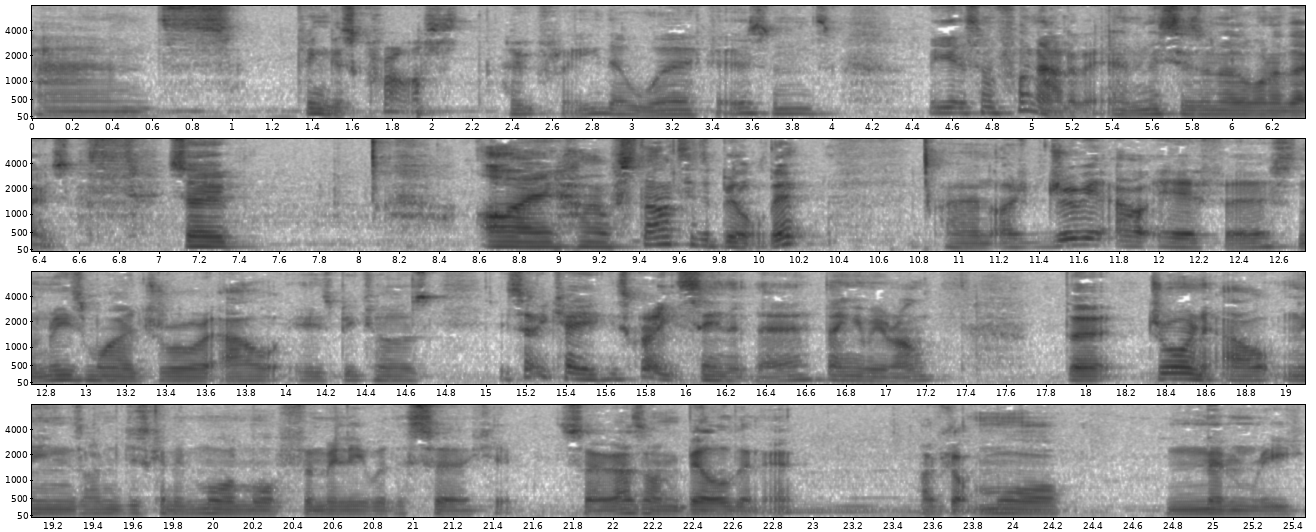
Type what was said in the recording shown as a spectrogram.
And fingers crossed, hopefully they're workers and we get some fun out of it. And this is another one of those. So I have started to build it and I drew it out here first and the reason why I draw it out is because it's okay, it's great seeing it there, don't get me wrong but drawing it out means I'm just getting more and more familiar with the circuit. So as I'm building it I've got more memory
